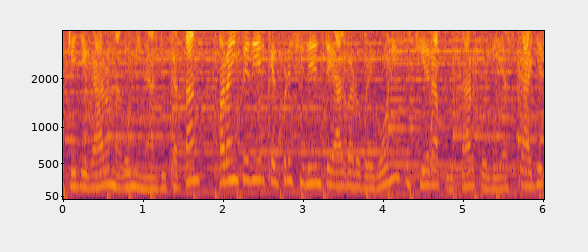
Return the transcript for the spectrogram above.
y que llegaron a dominar Yucatán para impedir que el presidente Álvaro Obregón impusiera a Plutarco Elías Calles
